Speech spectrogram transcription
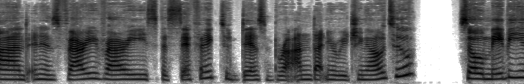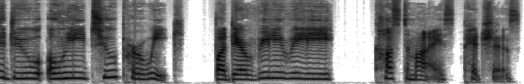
and it is very, very specific to this brand that you're reaching out to. So maybe you do only two per week, but they're really, really customized pitches.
